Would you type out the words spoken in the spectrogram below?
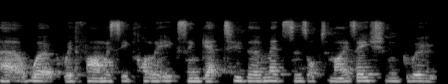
uh, work with pharmacy colleagues and get to the medicines optimization group.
